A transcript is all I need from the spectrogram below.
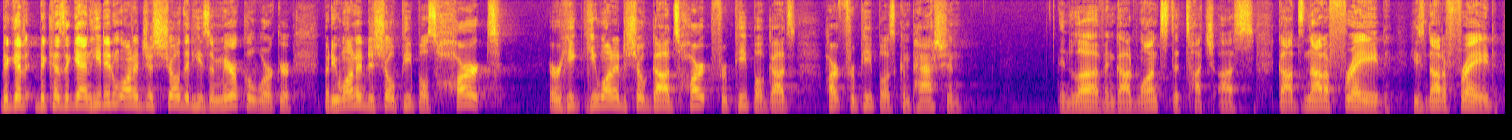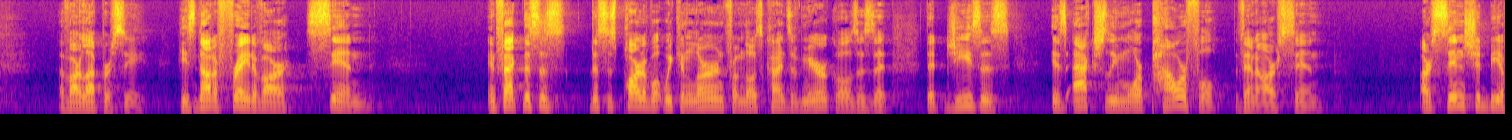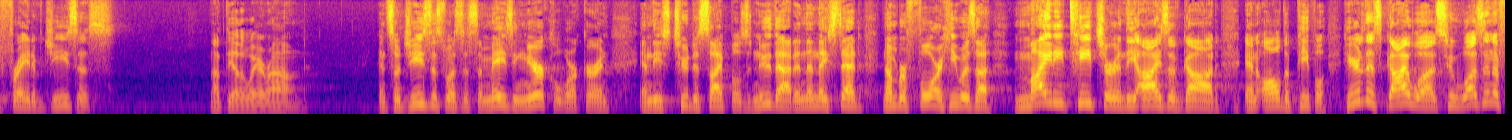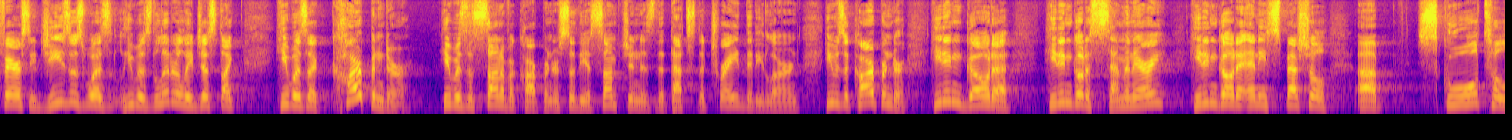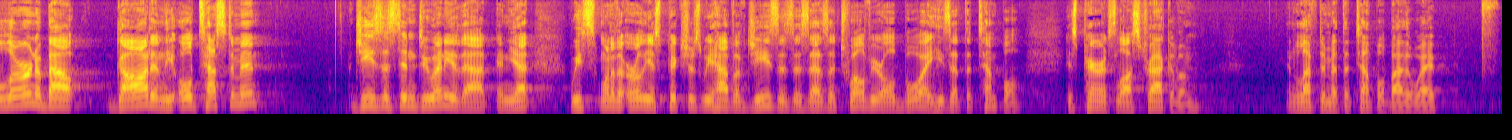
Because, because again, he didn't want to just show that he's a miracle worker, but he wanted to show people's heart, or he, he wanted to show God's heart for people. God's heart for people is compassion and love, and God wants to touch us. God's not afraid. He's not afraid of our leprosy, He's not afraid of our sin. In fact, this is, this is part of what we can learn from those kinds of miracles is that, that Jesus is actually more powerful than our sin. Our sin should be afraid of Jesus, not the other way around. And so Jesus was this amazing miracle worker, and, and these two disciples knew that. And then they said, number four, he was a mighty teacher in the eyes of God and all the people. Here this guy was who wasn't a Pharisee. Jesus was, he was literally just like, he was a carpenter. He was the son of a carpenter, so the assumption is that that's the trade that he learned. He was a carpenter. He didn't go to, he didn't go to seminary. He didn't go to any special uh, school to learn about God and the Old Testament. Jesus didn't do any of that, and yet we, one of the earliest pictures we have of Jesus is as a 12 year old boy, he's at the temple. His parents lost track of him and left him at the temple, by the way.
